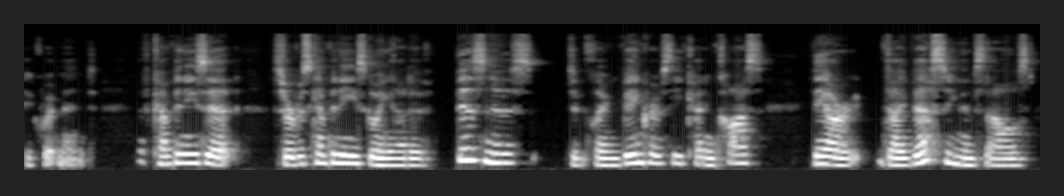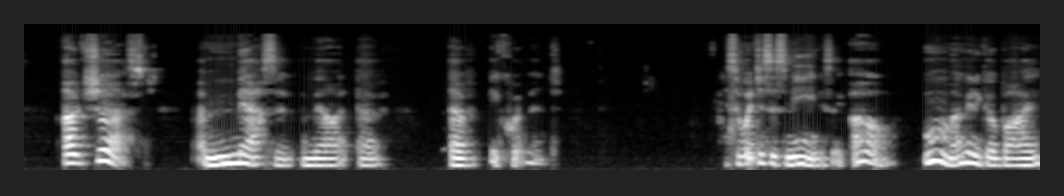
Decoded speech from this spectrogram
equipment? Of companies that service companies going out of business, declaring bankruptcy, cutting costs. They are divesting themselves of just a massive amount of, of equipment. So what does this mean? It's like, oh, mm, I'm going to go buy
